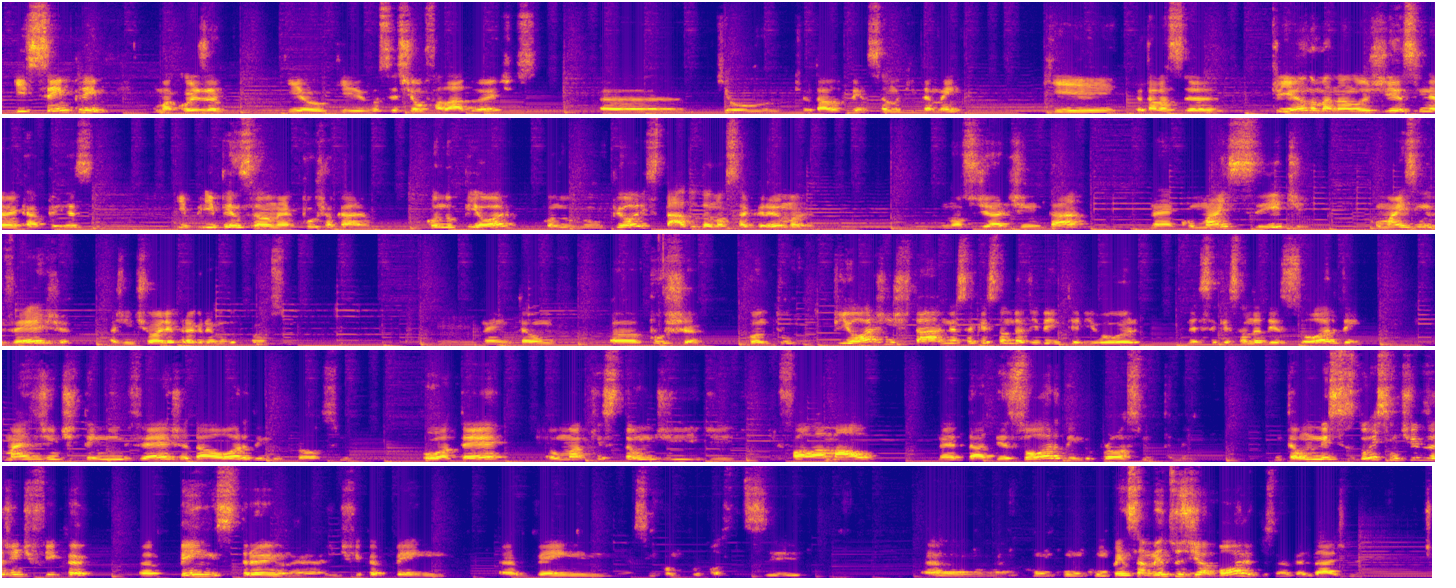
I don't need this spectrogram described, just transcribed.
E sempre uma coisa que, eu, que vocês tinham falado antes, uh, que, eu, que eu tava pensando aqui também, que eu tava uh, criando uma analogia assim na minha cabeça e, e, pensando, né, puxa, cara, quando o pior, quando o pior estado da nossa grama, o nosso jardim tá, né, com mais sede, com mais inveja, a gente olha para a grama do próximo. Hum. Né? Então, uh, puxa, quanto pior a gente está nessa questão da vida interior, dessa questão da desordem, mais a gente tem inveja da ordem do próximo. Ou até uma questão de, de, de falar mal né, da desordem do próximo também. Então, nesses dois sentidos, a gente fica uh, bem estranho, né? A gente fica bem, uh, bem, assim como eu posso dizer, uh, com, com, com, pensamentos diabólicos, na verdade, né?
